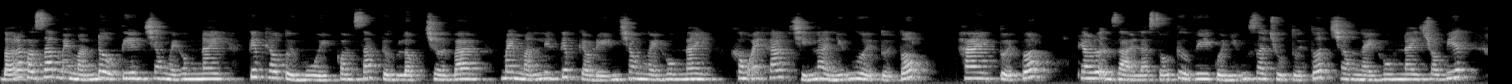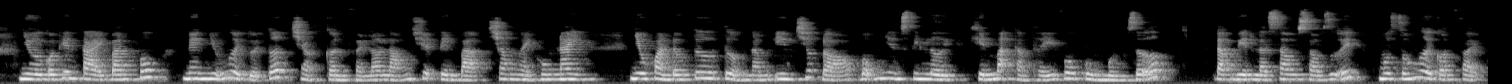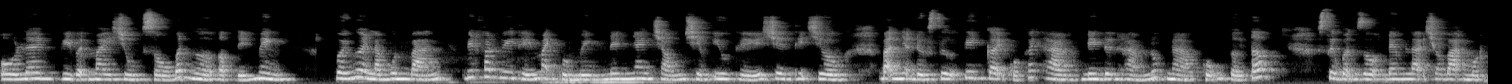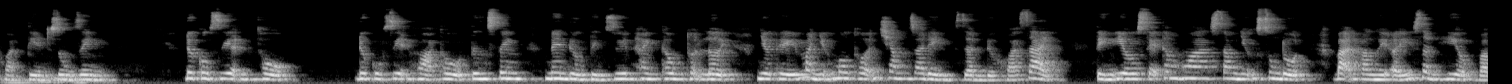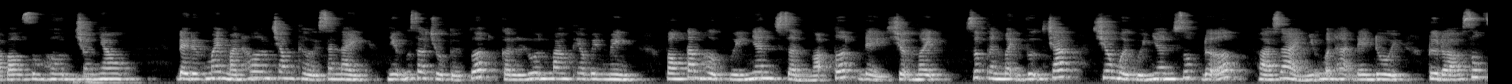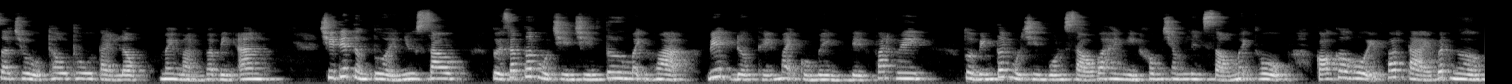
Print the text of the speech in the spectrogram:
Đó là con giáp may mắn đầu tiên trong ngày hôm nay. Tiếp theo tuổi mùi, con giáp được lộc trời ban, may mắn liên tiếp kéo đến trong ngày hôm nay. Không ai khác chính là những người tuổi tốt. 2. Tuổi tuất Theo luận giải là số tử vi của những gia chủ tuổi tuất trong ngày hôm nay cho biết, nhờ có thiên tài ban phúc nên những người tuổi tuất chẳng cần phải lo lắng chuyện tiền bạc trong ngày hôm nay. Nhiều khoản đầu tư tưởng nằm im trước đó bỗng nhiên sinh lời khiến bạn cảm thấy vô cùng mừng rỡ. Đặc biệt là sau 6 rưỡi, một số người còn phải ô lên vì vận may trùng số bất ngờ ập đến mình. Với người làm buôn bán, biết phát huy thế mạnh của mình nên nhanh chóng chiếm ưu thế trên thị trường. Bạn nhận được sự tin cậy của khách hàng nên đơn hàng lúc nào cũng tới tấp. Sự bận rộn đem lại cho bạn một khoản tiền dùng dình. Được cục diện thổ được cục diện hỏa thổ tương sinh nên đường tình duyên hanh thông thuận lợi, nhờ thế mà những mâu thuẫn trong gia đình dần được hóa giải. Tình yêu sẽ thăng hoa sau những xung đột, bạn và người ấy dần hiểu và bao dung hơn cho nhau. Để được may mắn hơn trong thời gian này, những gia chủ tuổi tuất cần luôn mang theo bên mình vòng tam hợp quý nhân dần ngọ tuất để trợ mệnh, giúp thân mệnh vững chắc, chiêu mời quý nhân giúp đỡ, hóa giải những vận hạn đen đủi, từ đó giúp gia chủ thâu thu tài lộc, may mắn và bình an. Chi tiết từng tuổi như sau. Tuổi Giáp Tuất 1994 mệnh hỏa biết được thế mạnh của mình để phát huy, Tuổi Bính Tuất 1946 và 2006 mệnh Thổ có cơ hội phát tài bất ngờ.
